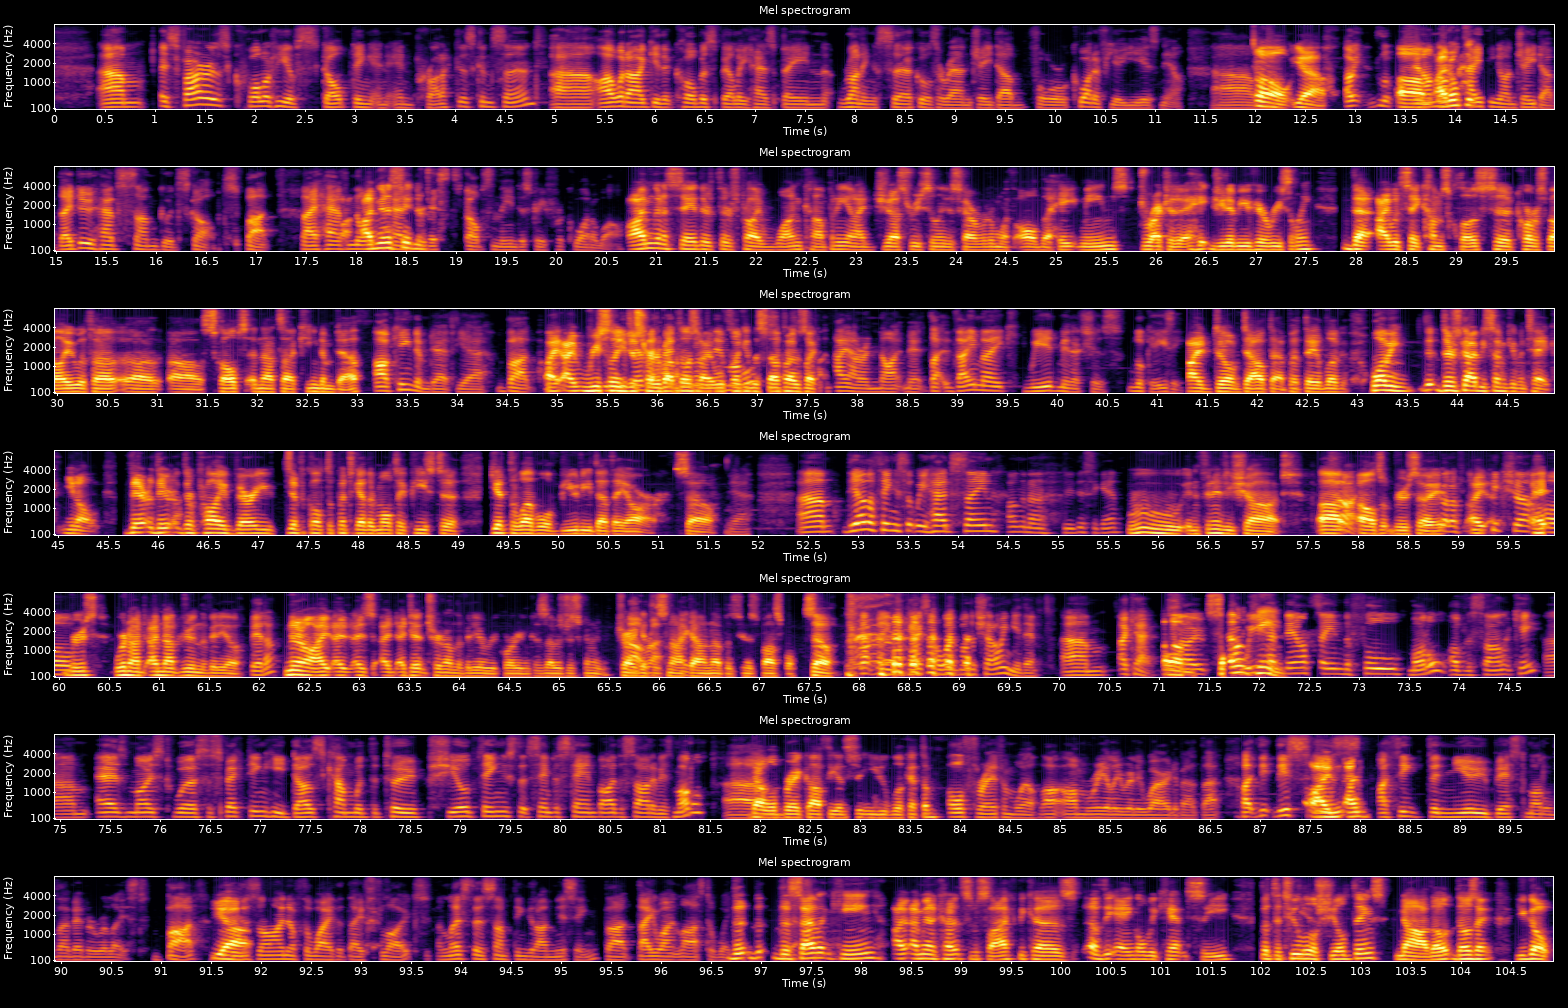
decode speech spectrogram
Um, as far as quality of sculpting and end product is concerned, uh, I would argue that Corvus Belli has been running circles around G Dub for quite a few years now. Um, Oh yeah, I mean, look, Um, and I'm I not don't thi- hating on G Dub. They do have some good sculpts, but they have I'm gonna had say the there's- best sculpts in the industry for quite a while. I'm gonna say that there's probably one company, and I just recently discovered them with all the hate memes directed at hate GW here recently. That I would say comes close to Corvus Belli with uh, uh, uh sculpts, and that's uh, Kingdom Death. Oh, Kingdom Death, yeah, but I, I recently just heard about those, and I was their looking at the stuff. I was like, they are a nightmare. They, they make weird miniatures look easy. I don't doubt that, but they look well. I mean, th- there's got to be some give and take. You know, they're they're they're probably very difficult to put together multi-piece to get the level of beauty that they are. So, Yeah. Um, the other things that we had seen, I'm gonna do this again. ooh, Infinity Shot. Uh, So, also, Bruce, I, got a I picture hey, of Bruce, we're not. I'm not doing the video. better. No, no, I I, I, I- I didn't turn on the video recording because I was just going to try to Oh, get right, this knocked okay. down up as soon as possible. So, That being the case, I won't bother showing you then. Um, okay, um, so Silent we King. have now seen the full model of the Silent King. Um, as most were suspecting, he does come with the two shield things that seem to stand by the side of his model. Um, that will break off the instant you look at them. all three of them will. I, I'm really, really worried about that. Like th- this This I'm- is, I'm- I think, the new best model they've ever released. But Yeah. the design of the way that they float, unless there's something that I'm missing, but they won't last a week. The the, the Silent King, I, I'm gonna cut it some slack because of the angle we can't see. But the two little shield things, nah, those, those are, you go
